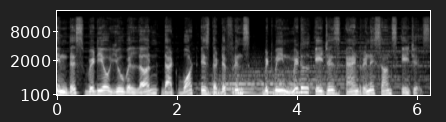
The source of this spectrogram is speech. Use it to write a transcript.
In this video you will learn that what is the difference between Middle Ages and Renaissance ages.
